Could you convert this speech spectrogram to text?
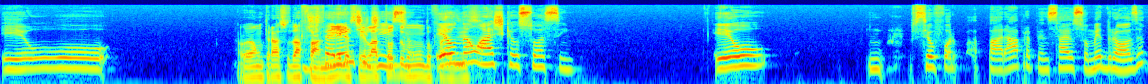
Eu. Ou é um traço da Diferente família, sei lá, disso, todo mundo faz Eu isso. não acho que eu sou assim. Eu se eu for parar para pensar, eu sou medrosa,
